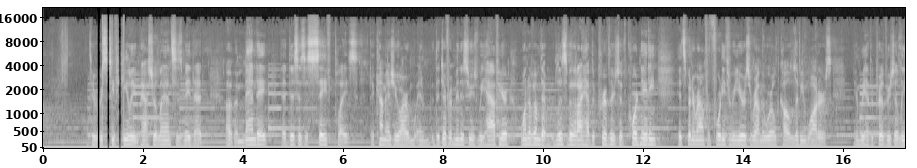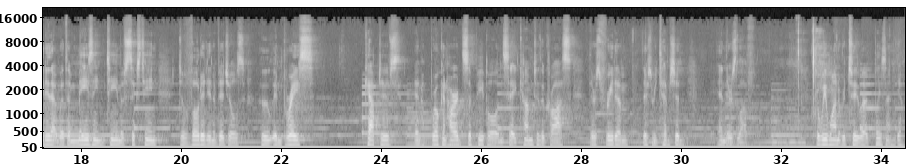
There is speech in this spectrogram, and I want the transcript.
to receive healing. Pastor Lance has made that a mandate that this is a safe place to come as you are. And the different ministries we have here, one of them that Elizabeth and I have the privilege of coordinating, it's been around for 43 years around the world called Living Waters. And we have the privilege of leading that with an amazing team of 16 devoted individuals who embrace captives and broken hearts of people and say, Come to the cross. There's freedom, there's redemption, and there's love. So we wanted to, uh, please, Annie, yeah.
